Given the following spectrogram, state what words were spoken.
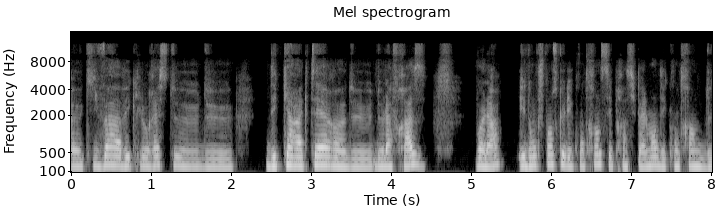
euh, qui va avec le reste de, des caractères de, de, la phrase. Voilà. Et donc, je pense que les contraintes, c'est principalement des contraintes de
